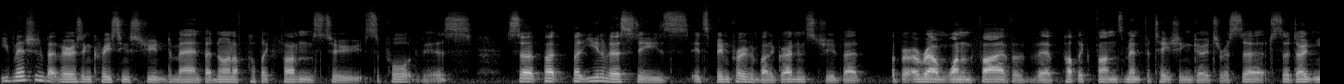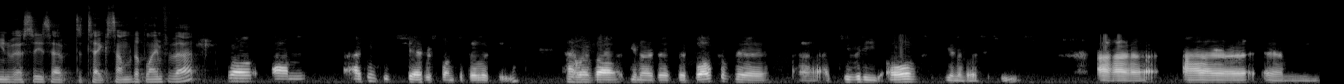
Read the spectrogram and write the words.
You mentioned that there is increasing student demand, but not enough public funds to support this. So, but but universities, it's been proven by the Grattan Institute that around one in five of their public funds meant for teaching go to research. So, don't universities have to take some of the blame for that? Well, um, I think it's shared responsibility. However, you know, the, the bulk of the uh, activity of universities uh, are um,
